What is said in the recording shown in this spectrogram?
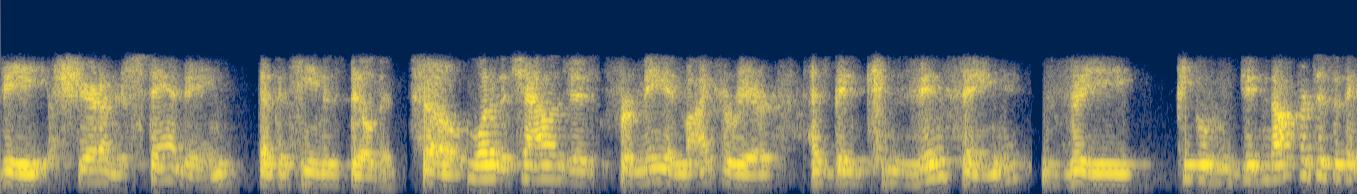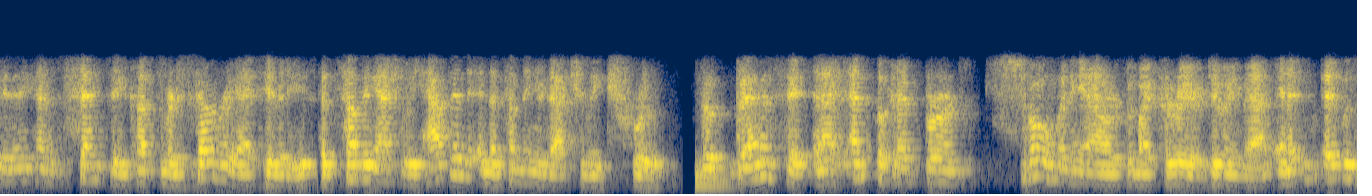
the shared understanding that the team is building. So one of the challenges for me in my career has been convincing the people who did not participate in any kind of sensing customer discovery activities that something actually happened and that something is actually true. The benefit, and I, and look, I've burned so many hours of my career doing that, and it, it was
